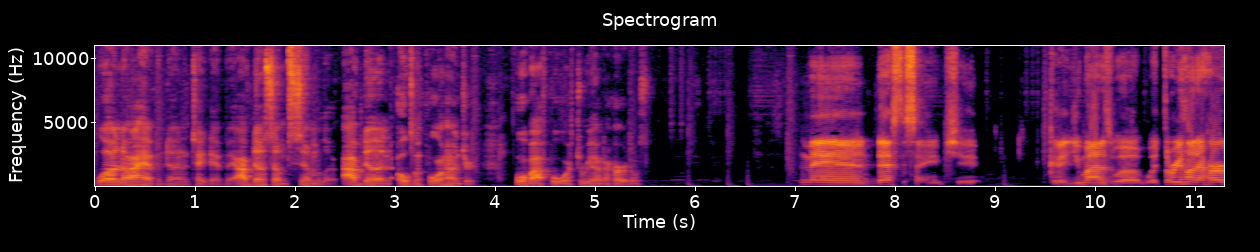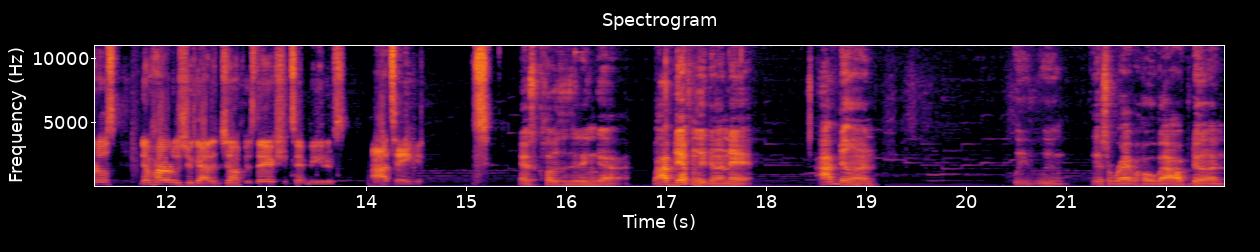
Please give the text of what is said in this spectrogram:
Well, no, I haven't done it. Take that back. I've done something similar. I've done open 400, 4x4, 300 hurdles. Man, that's the same shit. Cause you might as well with three hundred hurdles. Them hurdles you got to jump is the extra ten meters. I take it. as close as it didn't got. But I've definitely done that. I've done. We we it's a rabbit hole, but I've done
